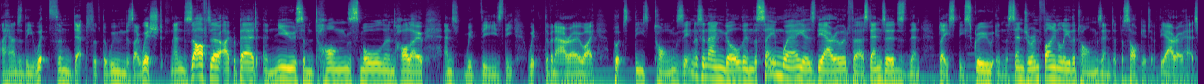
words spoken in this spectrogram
I had the width and depth of the wound as I wished. And after, I prepared anew some tongs, small and hollow, and with these, the width of an arrow, I put these tongs in at an angle in the same way as the arrow had first entered then placed the screw in the center, and finally the tongs entered the socket of the arrowhead.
